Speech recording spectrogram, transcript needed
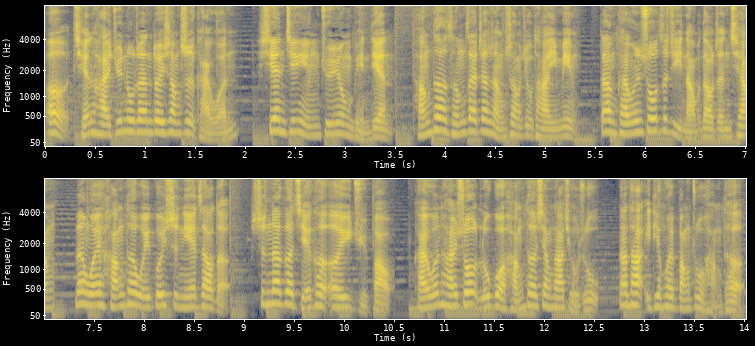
二前海军陆战队上士凯文，现经营军用品店。杭特曾在战场上救他一命，但凯文说自己拿不到真枪，认为杭特违规是捏造的，是那个杰克恶意举报。凯文还说，如果杭特向他求助，那他一定会帮助杭特。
